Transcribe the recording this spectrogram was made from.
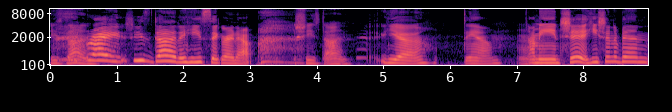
She's done. Right, she's done, and he's sick right now. She's done. Yeah, damn. Mm. I mean, shit. He shouldn't have been.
